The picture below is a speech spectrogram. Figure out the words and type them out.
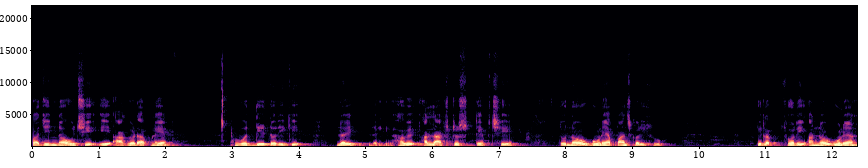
આ જે નવ છે એ આગળ આપણે વધી તરીકે લઈ લઈએ. હવે આ લાસ્ટ સ્ટેપ છે. તો નવ ગુણ્યા પાંચ કરીશું. કેટલા? સોરી આ નવ ગુણ્યા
